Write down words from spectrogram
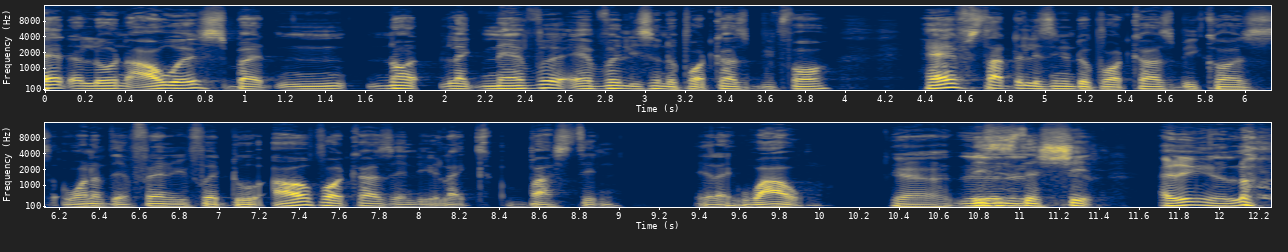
let alone ours, but n- not like never ever listened to podcast before, have started listening to podcast because one of their friends referred to our podcast and they're like busting. They're like, wow, Yeah, this is the shit I think a lot,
